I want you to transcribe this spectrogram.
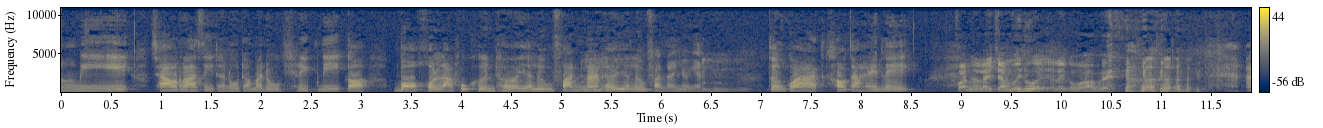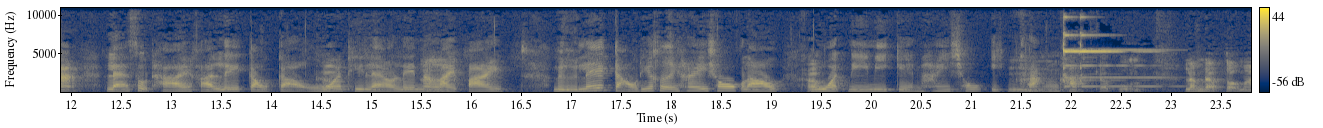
งนี้ ชาวราศีธนูถ้ามาดูคลิปนี้ก็บอกคนรักทุกคืนเธออย่าลืมฝันนะอืมเธออย่าลืมฝันนะอย่างเงี้ยอืมจนกว่าเขาจะให้เลข ฝันอะไรจำไว้ด้วยอะไรก็ว่าไปอะและสุดท้ายค่ะเลขเก่าๆงวดที่แล้วเล่นอะไรไป หรือเลขเก่าที่เคยให้โชคเราครับงวดนี้มีเกณฑ์ให้โชคอีกอืมครั้งค่ะ ครับผมลำดับต่อมา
